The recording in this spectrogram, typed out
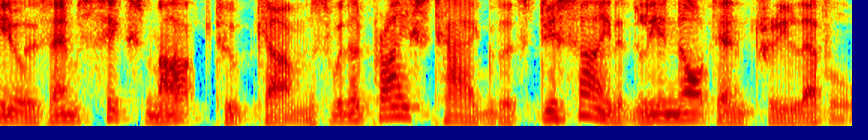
EOS M6 Mark II comes with a price tag that's decidedly not entry level,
